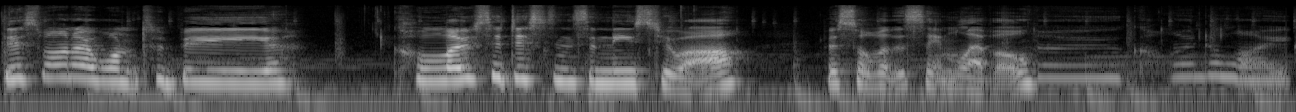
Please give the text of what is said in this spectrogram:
This one I want to be closer distance than these two are, but sort of at the same level. So kind of like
